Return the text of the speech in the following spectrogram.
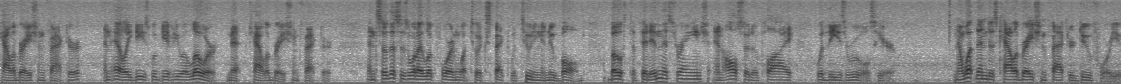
calibration factor and LEDs will give you a lower net calibration factor. And so this is what I look for and what to expect with tuning a new bulb, both to fit in this range and also to apply with these rules here. Now what then does calibration factor do for you?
